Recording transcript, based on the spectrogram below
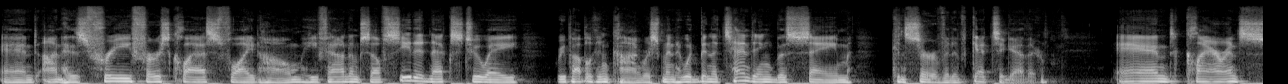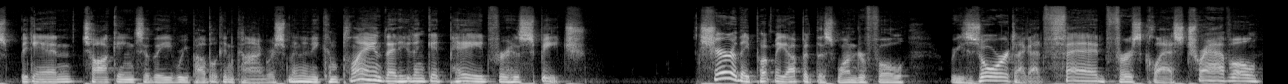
And on his free first class flight home, he found himself seated next to a Republican congressman who had been attending the same conservative get together. And Clarence began talking to the Republican congressman, and he complained that he didn't get paid for his speech. Sure, they put me up at this wonderful resort. I got fed, first class travel.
